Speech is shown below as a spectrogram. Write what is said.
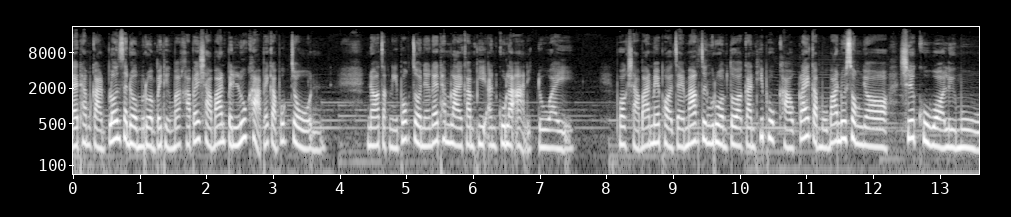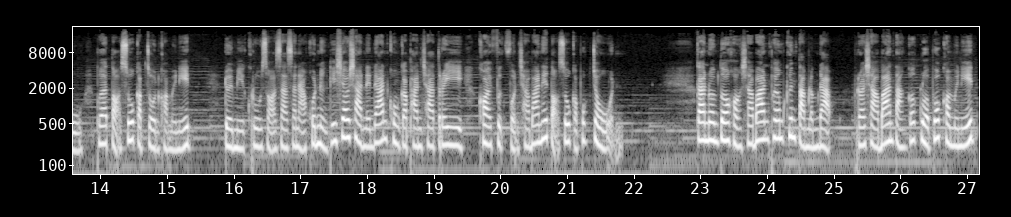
และทำการปล้นสะดมรวมไปถึงบังคับให้ชาวบ้านเป็นลูกขาให้กับพวกโจร นอกจากนี้พวกโจรยังได้ทำลายคัมภีร์อันกุรอานอีกด้วย พวกชาวบ้านไม่พอใจมากจึงรวมตัวกันที่ภูเขาใกล้กับหมู่บ้านดุทรงยอ ชื่อคูวอลือมู เพื่อต่อสู้กับโจรคอมมิวนิสต์โดยมีครูสอนศาสนาคนหนึ่งที่เชี่ยวชาญในด้านคงกระพันชาตรี คอยฝึกฝนชาวบ้านให้ต่อสู้กับพวกโจร การรวมตัวของชาวบ้านเพิ่มขึ้นตามลำดับ เพราะชาวบ้านต่างก็กลัวพวกคอมมิวนิสต์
